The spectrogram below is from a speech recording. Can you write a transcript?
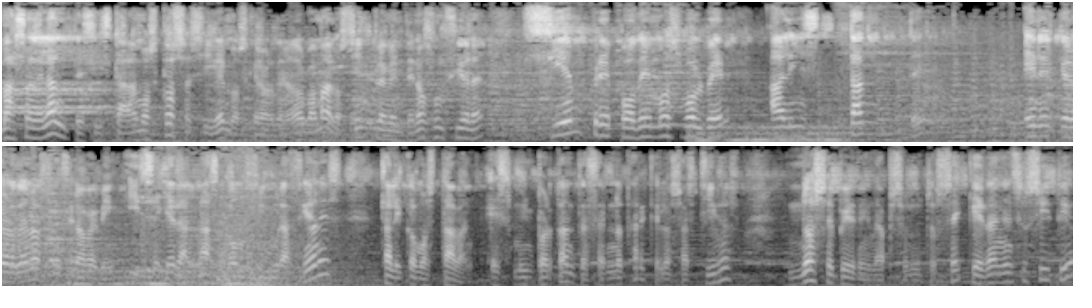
Más adelante, si instalamos cosas y vemos que el ordenador va mal o simplemente no funciona, siempre podemos volver al instante en el que el ordenador funcionaba bien y se quedan las configuraciones tal y como estaban. Es muy importante hacer notar que los archivos no se pierden en absoluto, se quedan en su sitio,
